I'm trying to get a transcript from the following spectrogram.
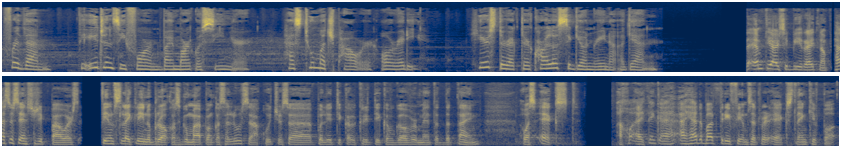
For them, the agency formed by Marcos Sr. has too much power already. Here's director Carlos Siguion-Reyna again. The MTRCB right now has the censorship powers. Films like Lino Brocas, Gumapang Kasalusak, which was a political critic of government at the time, was. Ako, I think I, I had about three films that were X'd. Thank you po.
